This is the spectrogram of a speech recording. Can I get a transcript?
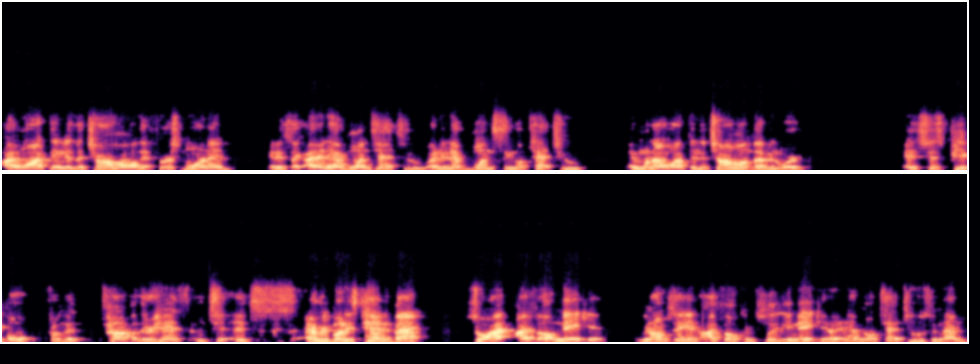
I walked into the chow hall that first morning and it's like I didn't have one tattoo. I didn't have one single tattoo. And when I walked into chow hall in Leavenworth, it's just people from the top of their heads, and it's everybody's tatted back. So I, I felt naked. You know what I'm saying? I felt completely naked. I didn't have no tattoos. And then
